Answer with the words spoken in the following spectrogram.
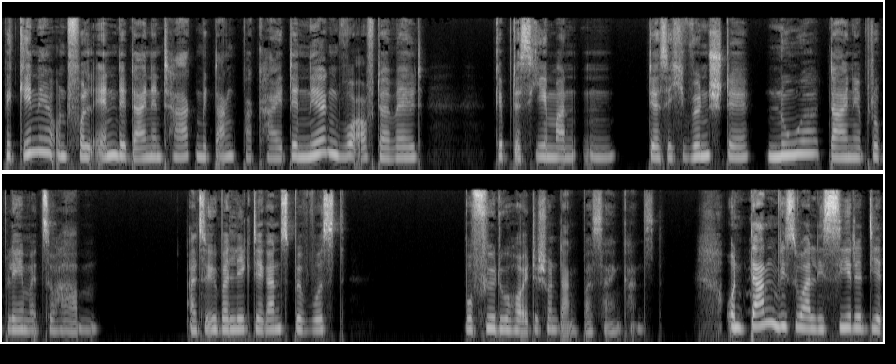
Beginne und vollende deinen Tag mit Dankbarkeit, denn nirgendwo auf der Welt gibt es jemanden, der sich wünschte, nur deine Probleme zu haben. Also überleg dir ganz bewusst, wofür du heute schon dankbar sein kannst. Und dann visualisiere dir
